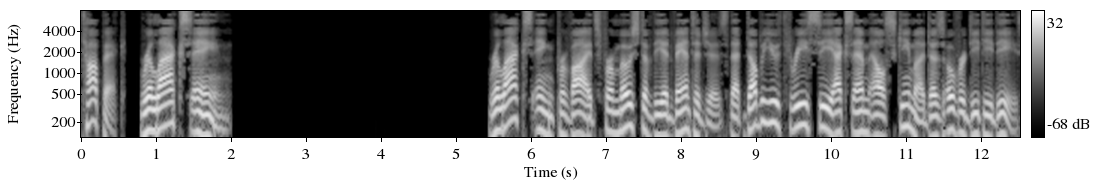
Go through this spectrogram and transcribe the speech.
Topic: Relax NG Relax-ing provides for most of the advantages that W3C XML schema does over DTDs.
